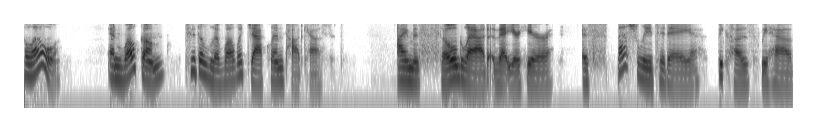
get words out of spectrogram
Hello, and welcome to the Live Well with Jacqueline podcast. I'm so glad that you're here, especially today because we have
